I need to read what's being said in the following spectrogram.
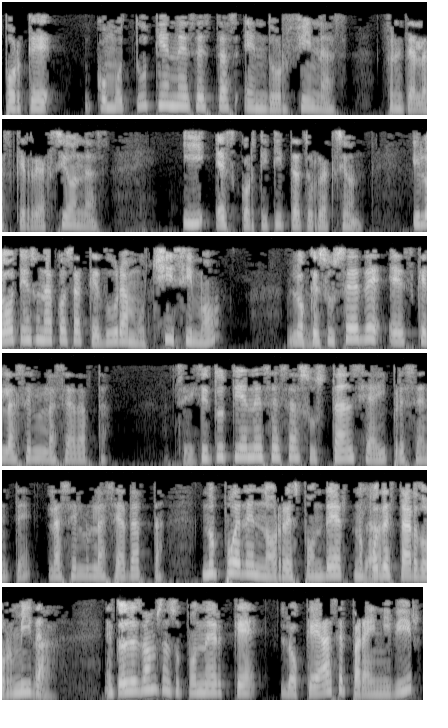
porque como tú tienes estas endorfinas frente a las que reaccionas y es cortitita tu reacción, y luego tienes una cosa que dura muchísimo, lo que sucede es que la célula se adapta. Si tú tienes esa sustancia ahí presente, la célula se adapta. No puede no responder, no puede estar dormida. Entonces vamos a suponer que lo que hace para inhibir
